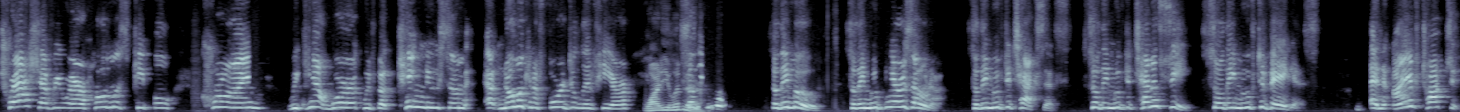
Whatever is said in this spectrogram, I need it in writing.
Trash everywhere, homeless people, crime. We can't work. We've got King Newsom. Uh, No one can afford to live here. Why do you live So there? they, moved. so they moved. So they moved to Arizona. So they moved to Texas. So they moved to Tennessee. So they moved to Vegas. And I have talked to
